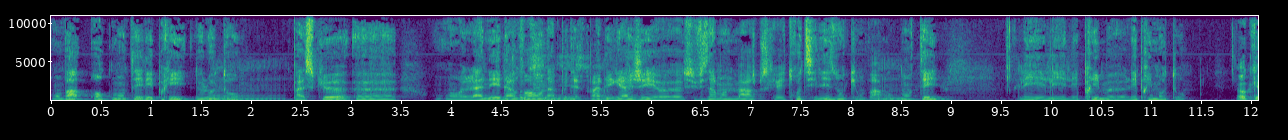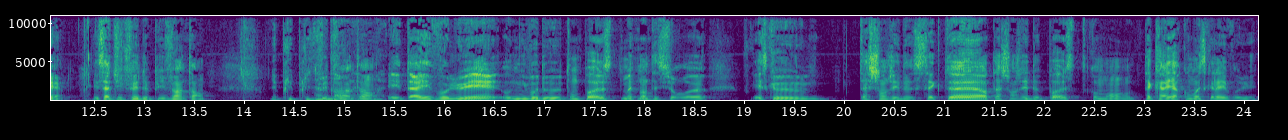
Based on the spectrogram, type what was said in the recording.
on va augmenter les prix de l'auto, parce que euh, l'année d'avant, on n'a peut-être pas ouais. dégagé euh, suffisamment de marge parce qu'il y avait trop de sinistres, donc on va augmenter les, les, les primes, les primes auto. Ok. Et ça, tu le fais depuis 20 ans. Depuis plus d'un Plus de temps. 20 ouais, ans. ouais. Et tu as évolué au niveau de ton poste. Maintenant, tu es sur... euh, Est-ce que tu as changé de secteur? Tu as changé de poste? Comment Ta carrière, comment est-ce qu'elle a évolué?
